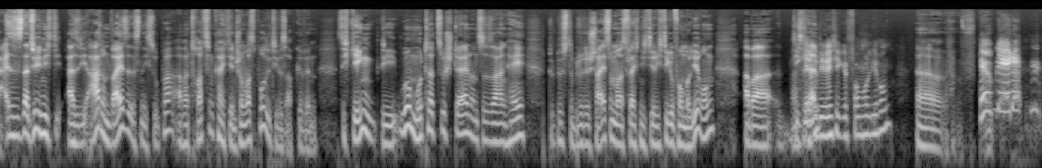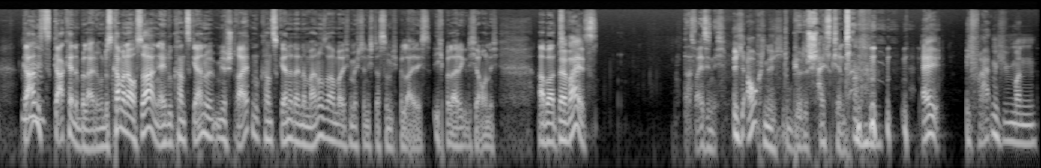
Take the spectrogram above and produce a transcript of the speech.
Ja, es ist natürlich nicht, die, also die Art und Weise ist nicht super, aber trotzdem kann ich denen schon was Positives abgewinnen. Sich gegen die Urmutter zu stellen und zu sagen, hey, du bist eine blöde Scheiße, ist vielleicht nicht die richtige Formulierung, aber die Was wäre die richtige Formulierung? äh, gar nichts, gar keine Beleidigung. Das kann man auch sagen, ey, du kannst gerne mit mir streiten, du kannst gerne deine Meinung sagen, aber ich möchte nicht, dass du mich beleidigst. Ich beleidige dich ja auch nicht. Aber Wer weiß. das weiß ich nicht. Ich auch nicht. Du blödes Scheißkind. Ey, ich frage mich, wie man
